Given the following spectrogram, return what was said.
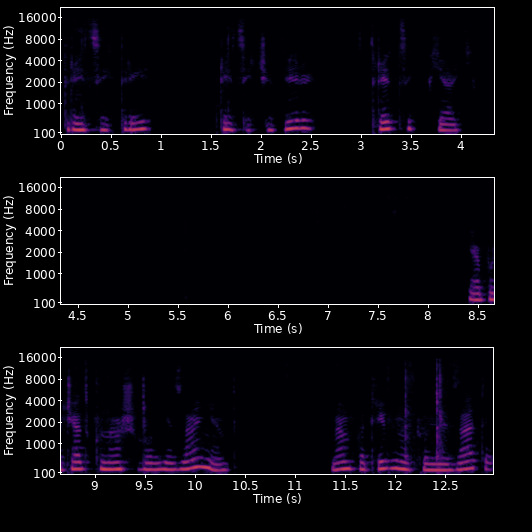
33, 34, 35. Для початку нашого в'язання нам потрібно пров'язати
